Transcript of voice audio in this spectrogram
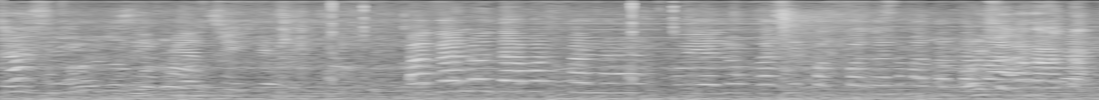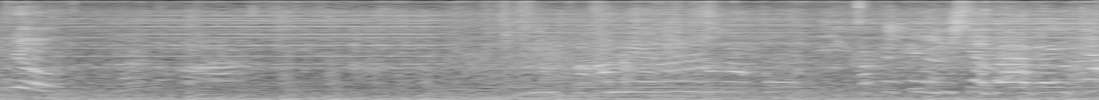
Safe yan, safe yan. Pag ano dapat pa na, Kuya Lu, kasi pag pag ano matatamaan ka. Hmm, Baka meron mga po. Kapipilis na bagay dyan.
